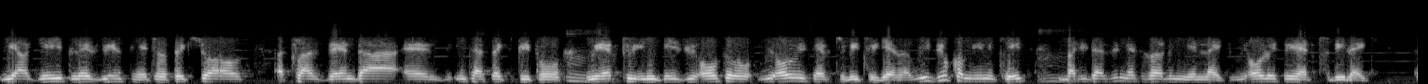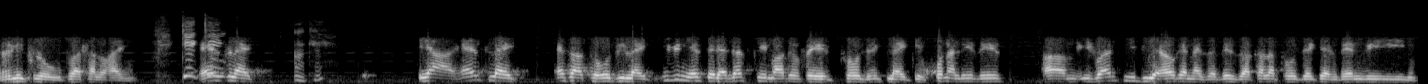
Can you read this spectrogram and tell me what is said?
we are gays lesbians heterosexuals uh, transgender and intersex people we have to engage we also we always have to be together. We do communicate but it doesn't necessarily mean like we always have to be like really close hence like okay. yeah, hence like as I told you, like even yesterday I just came out of a project like Khonale this. Um if one do organize this Wakala project and then we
